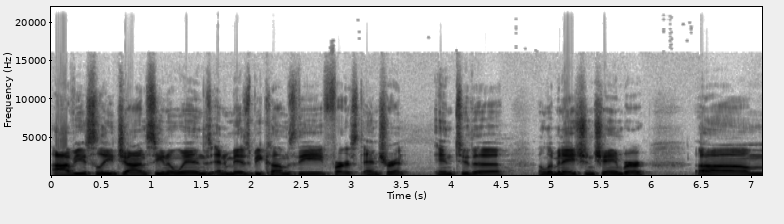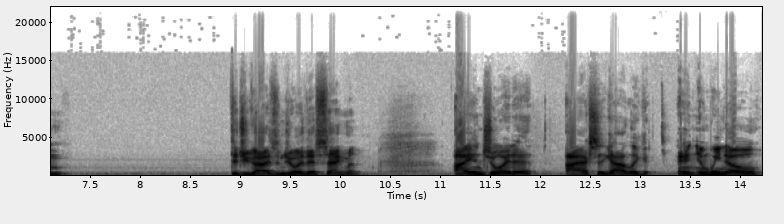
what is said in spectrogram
Obviously, John Cena wins, and Miz becomes the first entrant into the Elimination Chamber. Um, did you guys enjoy this segment? I enjoyed it. I actually got like, and, and we know,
